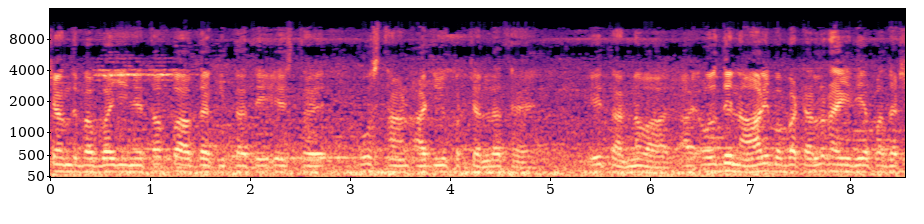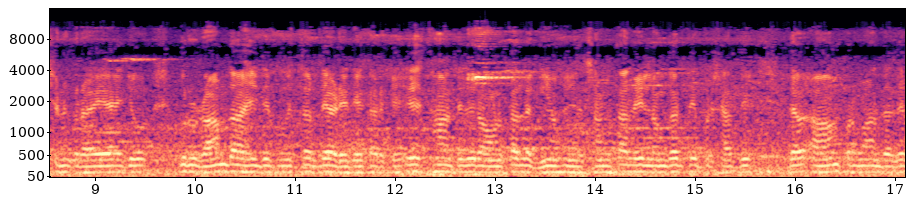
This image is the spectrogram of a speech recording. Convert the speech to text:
ਚੰਦ ਬਾਬਾ ਜੀ ਨੇ ਤਪ ਆਪਦਾ ਕੀਤਾ ਤੇ ਇਸ ਤੇ ਉਹ ਸਥਾਨ ਅੱਜ ਵੀ ਪ੍ਰਚਲਿਤ ਹੈ। ਇਹ ਧੰਨਵਾਦ। ਉਸ ਦੇ ਨਾਲ ਹੀ ਬਾਬਾ ਟੱਲ ਰਾਈ ਦੇ ਆਪਾਂ ਦਰਸ਼ਨ ਕਰਾਏ ਆ ਜੋ ਗੁਰੂ ਰਾਮਦਾਸ ਜੀ ਦੇ ਪਵਿੱਤਰ ਦਿਹਾੜੇ ਦੇ ਕਰਕੇ ਇਸ ਥਾਂ ਤੇ ਵੀ ਰੌਣਕਾਂ ਲੱਗੀਆਂ ਹੋਈਆਂ ਸੰਗਤਾਂ ਲਈ ਲੰਗਰ ਤੇ ਪ੍ਰਸ਼ਾਦੇ ਦਾ ਆਮ ਪ੍ਰਬੰਧ ਹੈ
